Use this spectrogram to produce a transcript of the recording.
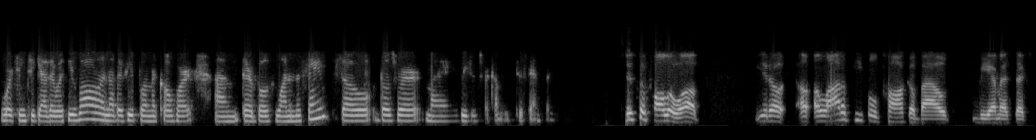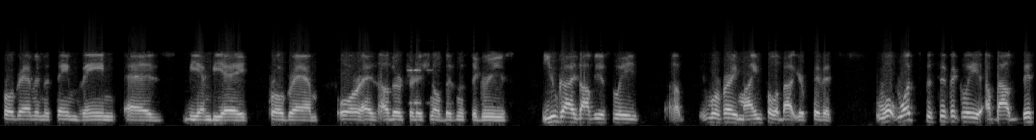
working together with Yuval and other people in the cohort, um, they're both one and the same. So those were my reasons for coming to Stanford. Just to follow up, you know, a, a lot of people talk about the MSX program in the same vein as the MBA program or as other traditional business degrees. You guys obviously uh, were very mindful about your pivots. What, what specifically about this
